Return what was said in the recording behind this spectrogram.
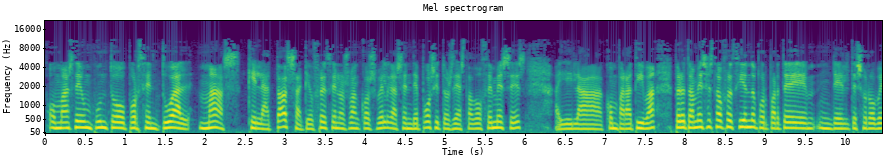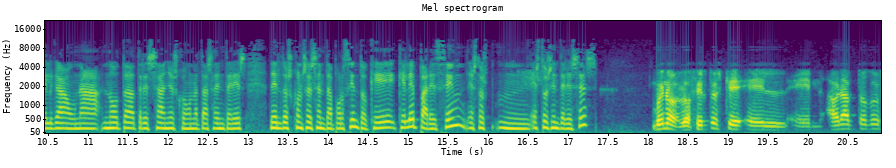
o más de un punto porcentual más que la tasa que ofrecen los bancos belgas en depósitos de hasta 12 meses. Ahí la comparativa. Pero también se está ofreciendo por parte del Tesoro belga una nota a tres años con una tasa de interés del 2,60%. ¿Qué, ¿Qué le parecen estos, mm, estos intereses? Bueno, lo cierto es que el, ahora todos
